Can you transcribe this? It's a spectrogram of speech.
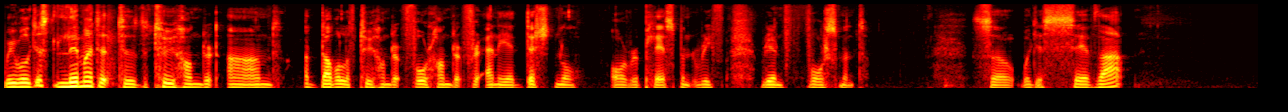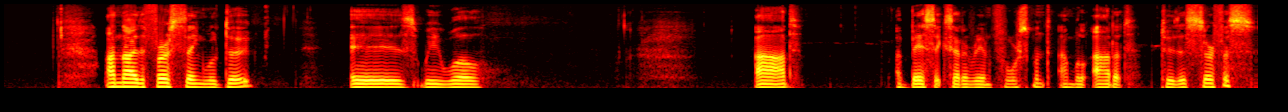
We will just limit it to the 200 and a double of 200 400 for any additional or replacement re reinforcement. So we'll just save that. And now the first thing we'll do is we will add a basic set of reinforcement and we'll add it to this surface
